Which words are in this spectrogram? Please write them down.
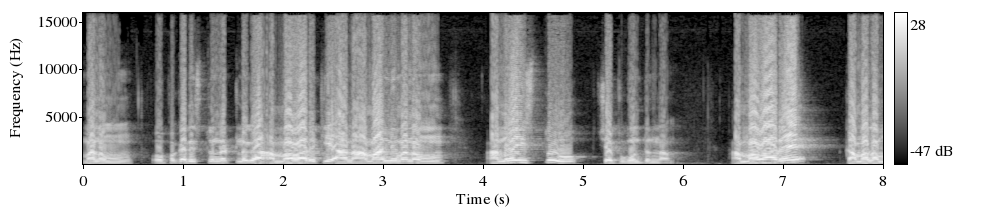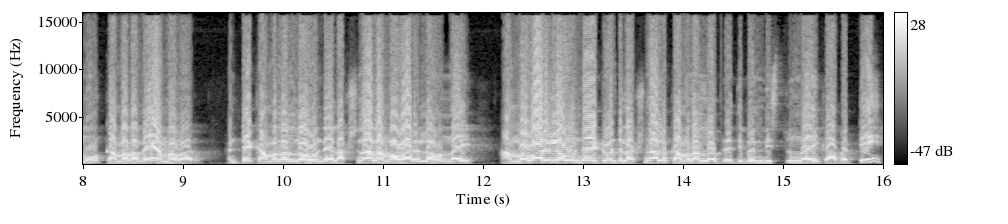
మనం ఉపకరిస్తున్నట్లుగా అమ్మవారికి ఆ నామాన్ని మనం అన్వయిస్తూ చెప్పుకుంటున్నాం. అమ్మవారే కమలము కమలమే అమ్మవారు. అంటే కమలంలో ఉండే లక్షణాలు అమ్మవారిలో ఉన్నాయి. అమ్మవారిలో ఉండేటువంటి లక్షణాలు కమలంలో ప్రతిబింబిస్తున్నాయి కాబట్టి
